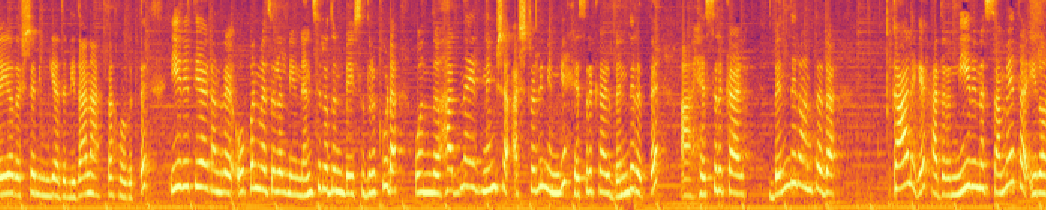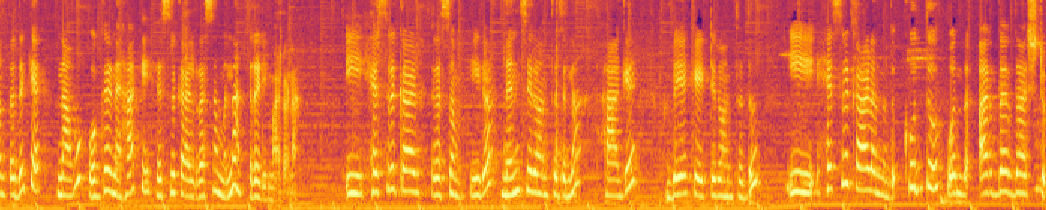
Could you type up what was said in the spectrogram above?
ಬೇಯೋದಷ್ಟೇ ನಿಮಗೆ ಅದು ನಿಧಾನ ಆಗ್ತಾ ಹೋಗುತ್ತೆ. ಈ ರೀತಿಯಾಗಿ ಅಂದರೆ ಓಪನ್ ವೆಸಲಲ್ಲಿ ನೀವು ನೆನೆಸಿರೋದನ್ನು ಬೇಯಿಸಿದ್ರು ಕೂಡ ಒಂದು ಹದಿನೈದು ನಿಮಿಷ ಅಷ್ಟರಲ್ಲಿ ನಿಮಗೆ ಹೆಸರು ಕಾಳು ಬೆಂದಿರುತ್ತೆ. ಆ ಹೆಸರು ಕಾಳು ಬೆಂದಿರೋ ಅಂಥದ ಕಾಳಿಗೆ ಅದರ ನೀರಿನ ಸಮೇತ ಇರೋವಂಥದ್ದಕ್ಕೆ ನಾವು ಒಗ್ಗರಣೆ ಹಾಕಿ ಹೆಸರು ಕಾಳು ರಸಮನ್ನು ರೆಡಿ ಮಾಡೋಣ. ಈ ಹೆಸರು ಕಾಳು ರಸಂ ಈಗ ನೆನೆಸಿರೋ ಹಾಗೆ ಬೇಯಕ್ಕೆ ಇಟ್ಟಿರೋ ಅಂಥದ್ದು ಈ ಹೆಸರು ಕಾಳು ಅನ್ನೋದು ಖುದ್ದು ಒಂದು ಅರ್ಧ ಅರ್ಧ ಅಷ್ಟು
